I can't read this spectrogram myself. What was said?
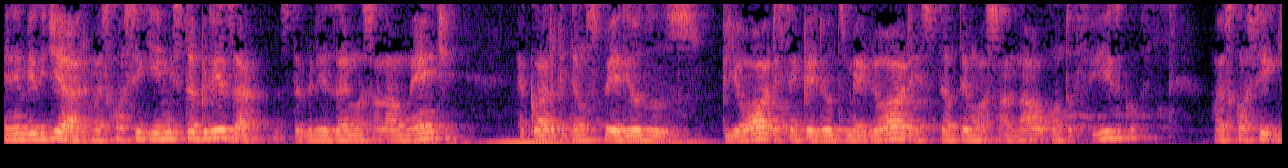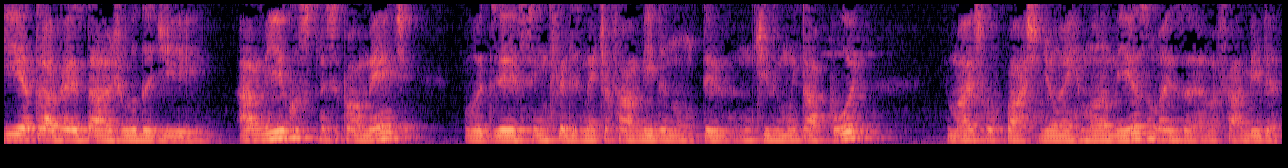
inimigo diário. Mas consegui me estabilizar, estabilizar emocionalmente. É claro que tem uns períodos piores, tem períodos melhores, tanto emocional quanto físico, mas consegui através da ajuda de amigos, principalmente. Vou dizer assim, infelizmente a família não teve, não tive muito apoio, mais por parte de uma irmã mesmo, mas a minha família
